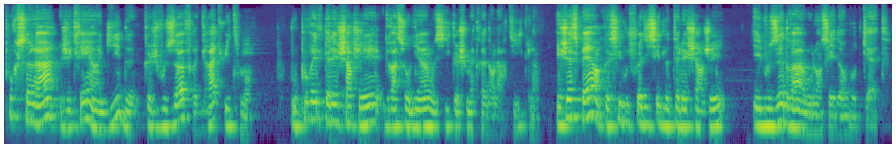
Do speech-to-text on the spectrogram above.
Pour cela, j'ai créé un guide que je vous offre gratuitement. Vous pourrez le télécharger grâce au lien aussi que je mettrai dans l'article. Et j'espère que si vous choisissez de le télécharger, il vous aidera à vous lancer dans votre quête.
